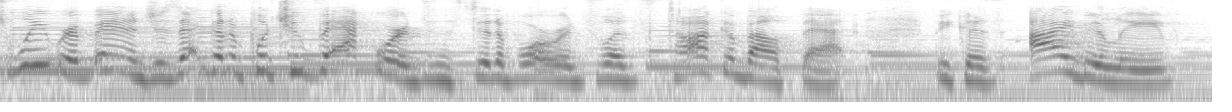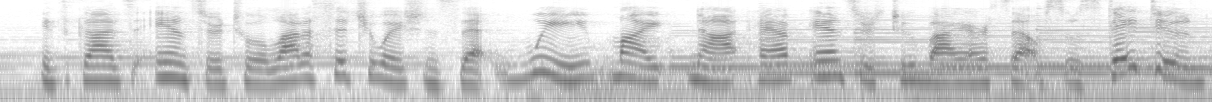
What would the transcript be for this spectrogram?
sweet revenge? Is that going to put you backwards instead of forwards? Let's talk about that because I believe it's God's answer to a lot of situations that we might not have answers to by ourselves. So stay tuned.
